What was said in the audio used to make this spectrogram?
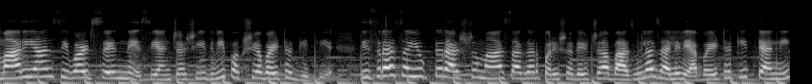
मारियान सिवर्ट सेननेस यांच्याशी द्विपक्षीय बैठक घेतली आहे. तिसऱ्या संयुक्त राष्ट्र महासागर परिषदेच्या बाजूला झालेल्या बैठकीत त्यांनी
